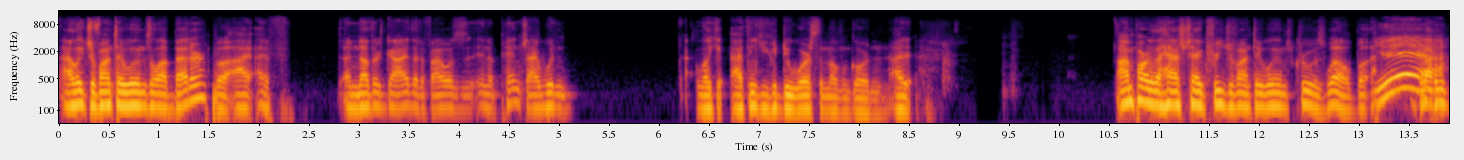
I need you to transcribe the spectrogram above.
I like Javonte Williams a lot better, but I, if another guy that if I was in a pinch, I wouldn't like. I think you could do worse than Melvin Gordon. I, I'm part of the hashtag Free Javonte Williams crew as well, but yeah, but I, would,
